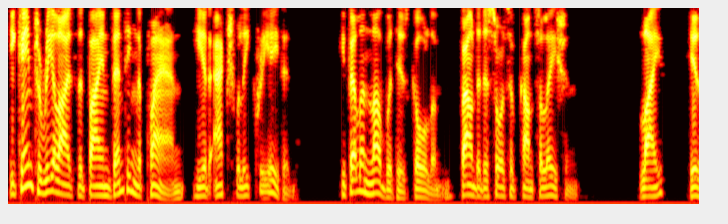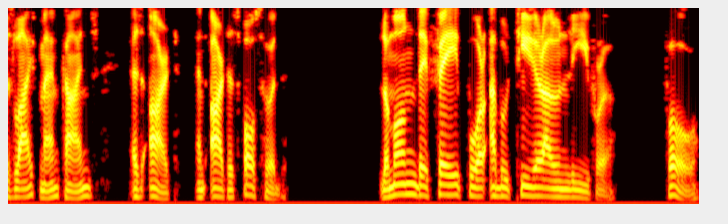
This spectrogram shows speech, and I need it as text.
he came to realize that by inventing the plan he had actually created. He fell in love with his golem, found it a source of consolation. Life, his life, mankind's, as art, and art as falsehood. Le monde est fait pour aboutir à un livre. Faux.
